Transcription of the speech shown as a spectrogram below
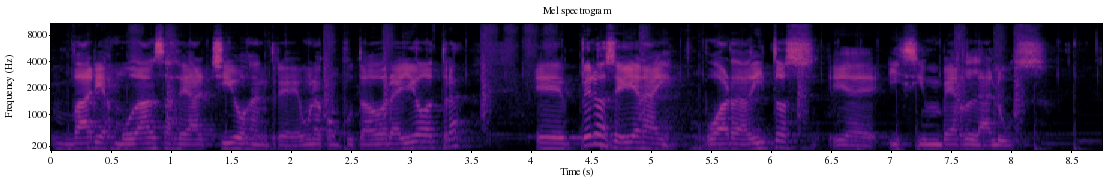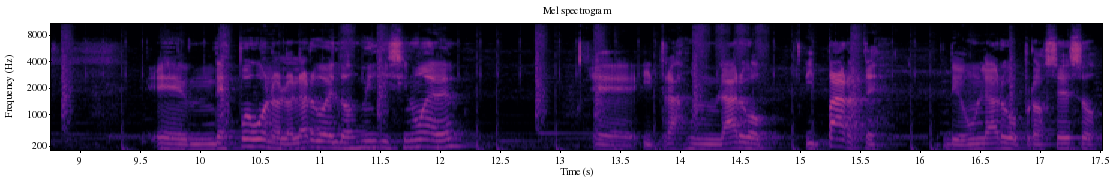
varias mudanzas de archivos entre una computadora y otra, eh, pero seguían ahí, guardaditos y sin ver la luz. después, bueno, a lo largo del 2019 y tras un largo y parte de un largo proceso,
